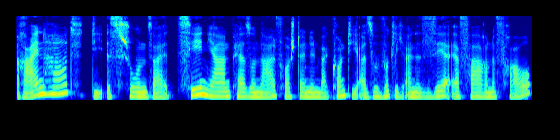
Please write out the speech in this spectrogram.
Reinhardt, die ist schon seit zehn Jahren Personalvorständin bei Conti, also wirklich eine sehr erfahrene Frau.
